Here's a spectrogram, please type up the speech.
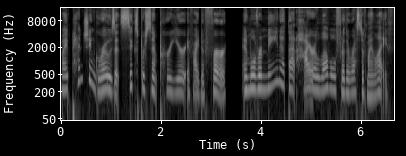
My pension grows at 6% per year if I defer and will remain at that higher level for the rest of my life.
